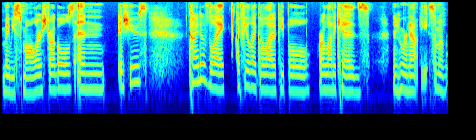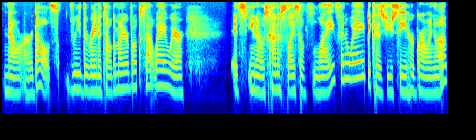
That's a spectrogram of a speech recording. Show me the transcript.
maybe smaller struggles and issues. Kind of like I feel like a lot of people or a lot of kids and who are now some of now are adults read the Raina Telgemeier books that way where it's you know it's kind of slice of life in a way because you see her growing up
